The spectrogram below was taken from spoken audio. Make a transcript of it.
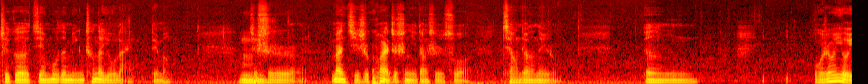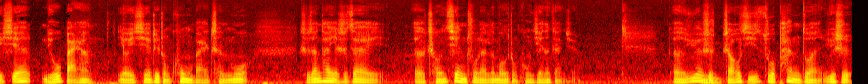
这个节目的名称的由来，对吗？嗯。就是慢即是快，这是你当时所强调的内容。嗯，我认为有一些留白啊，有一些这种空白、沉默，实际上它也是在呃呈现出来了某一种空间的感觉。呃，越是着急做判断，越是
